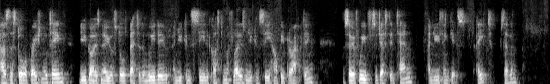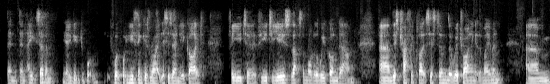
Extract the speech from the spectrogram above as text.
as the store operational team you guys know your stores better than we do and you can see the customer flows and you can see how people are acting. So if we've suggested 10 and you think it's 8 7 then then 8 7 you know you, what, what you think is right this is only a guide for you to for you to use. So that's the model that we've gone down. And this traffic light system that we're trialing at the moment um,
